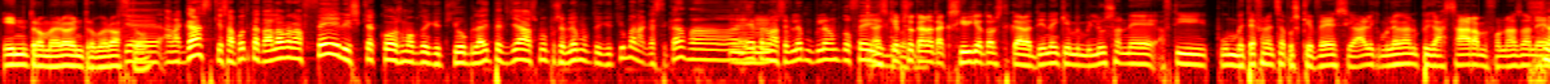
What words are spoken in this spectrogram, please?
Είναι τρομερό, είναι τρομερό αυτό. Και αναγκάστηκες από ό,τι κατάλαβα να φέρεις και κόσμο από το YouTube. Δηλαδή, παιδιά ας πούμε, που σε βλέπουν από το YouTube, αναγκαστικά θα Μμμ. έπρεπε να σε βλέπουν πλέον από το Facebook. Να ας σκέψω, πούμε. κάνα ταξίδια τώρα στην καραντίνα και με μιλούσαν ε, αυτοί που μετέφεραν τις αποσκευές οι άλλοι και μου λέγανε Πηγασάρα, με φωνάζανε.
